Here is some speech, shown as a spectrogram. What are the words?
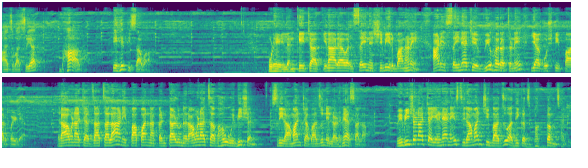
आज वाचूयात भाग तेहतीसावा. पुढे लंकेच्या किनाऱ्यावर सैन्य शिबिर बांधणे आणि सैन्याचे व्यूह रचणे या गोष्टी पार पडल्या. रावणाच्या जाचाला आणि पापांना कंटाळून रावणाचा भाऊ विभीषण श्रीरामांच्या बाजूने लढण्यास आला. विभीषणाच्या येण्याने श्रीरामांची बाजू अधिकच भक्कम झाली.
